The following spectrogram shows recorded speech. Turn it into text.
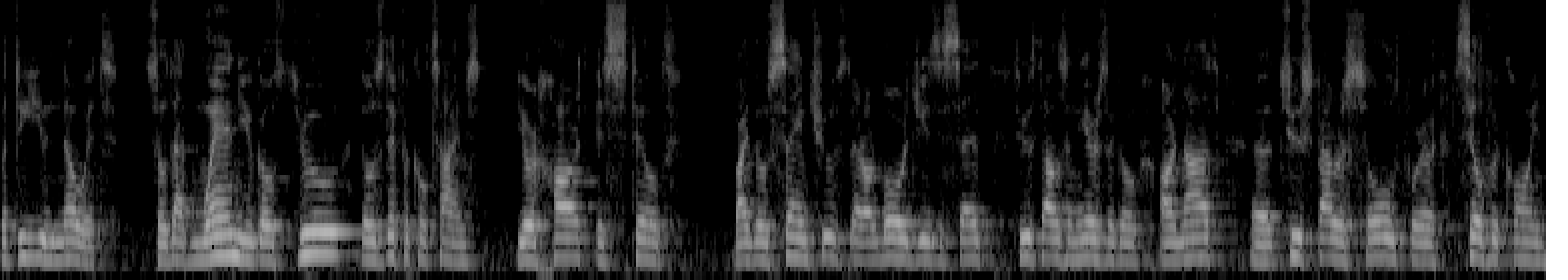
but do you know it? So that when you go through those difficult times, your heart is stilled by those same truths that our Lord Jesus said 2,000 years ago are not uh, two sparrows sold for a silver coin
